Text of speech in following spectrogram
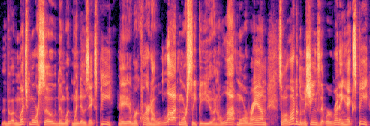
much more so than what Windows XP. It required a lot more CPU and a lot more RAM. So a lot of the machines that were running XP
